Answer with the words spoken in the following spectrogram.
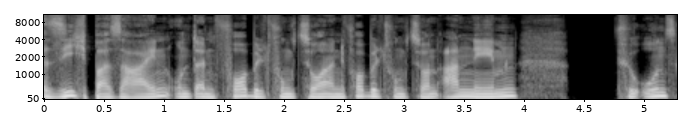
sichtbar sein und eine Vorbildfunktion, eine Vorbildfunktion annehmen, für uns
